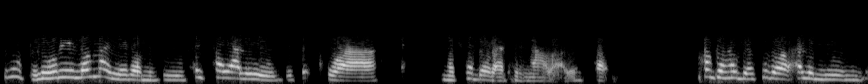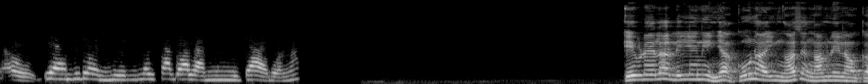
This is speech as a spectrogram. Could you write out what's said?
သူကဘယ်လိုတွေ လုံးလိုက်လဲတော့ မသိဘူး စိတ်ချရလို့တစ်ခါမချက်တော့တာ ထင်တာပါပဲ ဟုတ်ဟုတ်ကဲ့ဟုတ်ကဲ့ဆိုတော့အဲ့လိုမျိုးဟိုပြန်ပြီးတော့နေလှည့်စားသွားလာနေနေကြရပေါ့နော်ဧပြီလ၄ရက်နေ့ည9:55မိနစ်လောက်က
